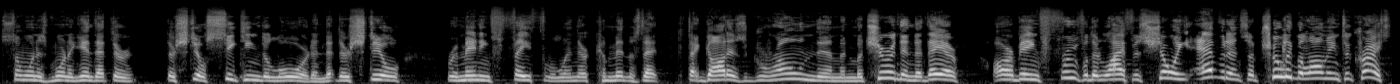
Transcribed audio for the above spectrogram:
someone is born again that they're they're still seeking the Lord and that they're still remaining faithful in their commitments, that, that God has grown them and matured them, that they are are being fruitful. Their life is showing evidence of truly belonging to Christ.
